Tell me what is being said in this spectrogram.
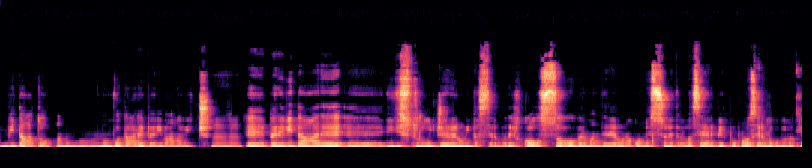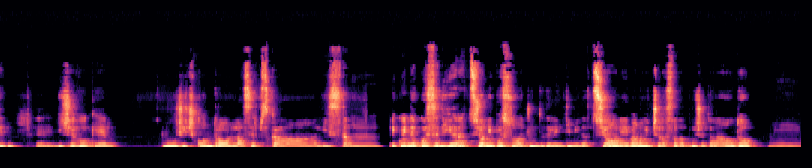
invitato a non, non votare per Ivanovic, mm-hmm. eh, per evitare eh, di distruggere l'unità serba del Kosovo, per mantenere una connessione tra la Serbia e il popolo serbo, proprio perché eh, dicevo che Vucic controlla Srpska lista mm. e quindi a queste dichiarazioni poi sono aggiunte delle intimidazioni Ivanovic era stata bruciata l'auto mm.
